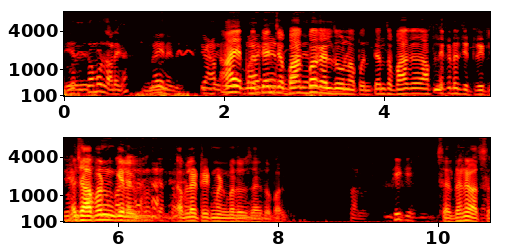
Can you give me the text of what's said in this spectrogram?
हे समोर झाड आहे का? नाही नाही नाही. ते आपल्या आहेत ना त्यांच्या बाग बघायला जाऊन आपण. त्यांचा बाग आपल्याकडेच आहे ट्रीटमेंट अच्छा आपण गेले. आपल्या ट्रीटमेंटमध्येच आहे तो भाग चालू ठीक आहे. सर धन्यवाद सर.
